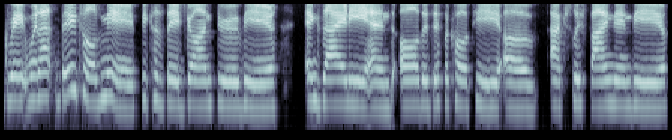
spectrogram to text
great when I, they told me because they'd gone through the anxiety and all the difficulty of actually finding the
